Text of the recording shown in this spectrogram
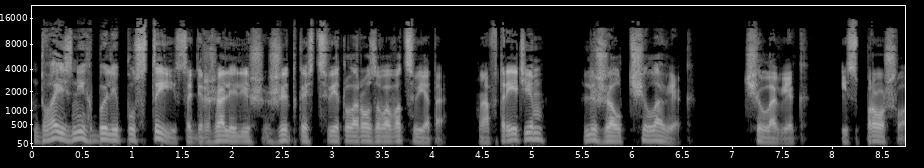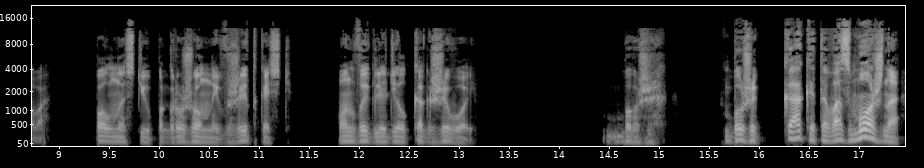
Два из них были пусты и содержали лишь жидкость светло-розового цвета, а в третьем лежал человек. Человек из прошлого. Полностью погруженный в жидкость, он выглядел как живой. «Боже, боже, как это возможно?»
